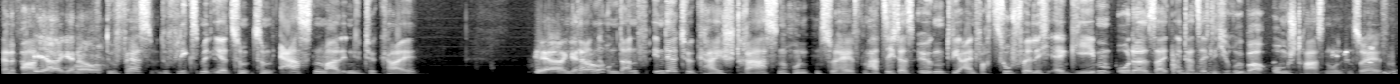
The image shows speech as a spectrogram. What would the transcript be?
Deine Partnerin. Ja, genau. Du fährst, du fliegst mit ihr zum, zum ersten Mal in die Türkei, Ja, um, genau. dann, um dann in der Türkei Straßenhunden zu helfen. Hat sich das irgendwie einfach zufällig ergeben oder seid ihr tatsächlich rüber, um Straßenhunden zu helfen?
